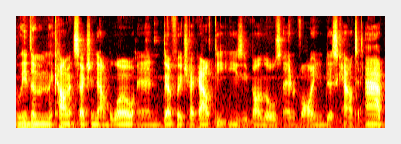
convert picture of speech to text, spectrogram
leave them in the comment section down below and definitely check out the EZ bundles and volume discounts app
